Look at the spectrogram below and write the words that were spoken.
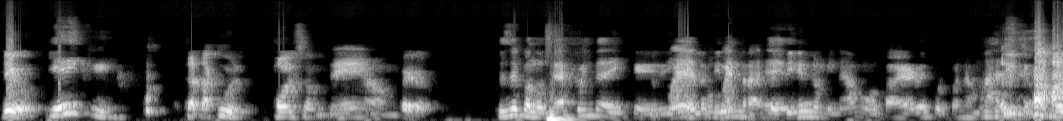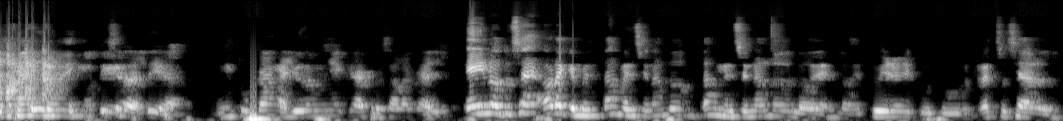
Digo, Y dije, está cool, wholesome, Damn. pero entonces cuando te das cuenta de que, que el lo, poco tienen, lo nominado como para héroes por Panamá, noticia del día. Un tucán ayuda a un ñeque a cruzar la calle. Ey, no, tú sabes, ahora que me estabas mencionando, estabas mencionando lo de, lo de Twitter y tu, tu red social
